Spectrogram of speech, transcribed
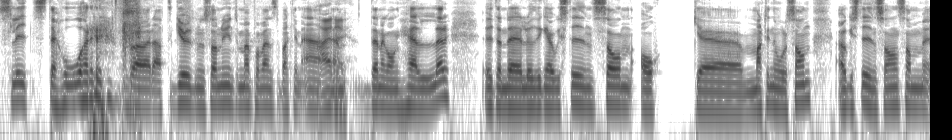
slits det hår för att Gudmundsson är ju inte med på vänsterbacken ä- Nej, nej. denna gång heller, utan det är Ludvig Augustinsson och eh, Martin Olsson. Augustinsson som eh,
